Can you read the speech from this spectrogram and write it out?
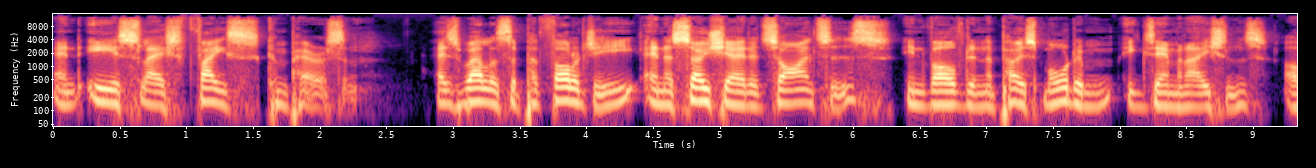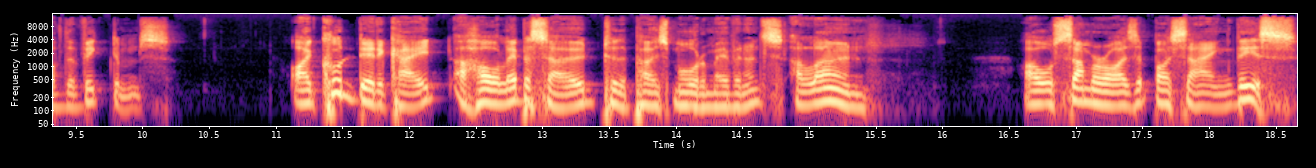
and ear slash face comparison, as well as the pathology and associated sciences involved in the post mortem examinations of the victims. I could dedicate a whole episode to the post mortem evidence alone. I will summarise it by saying this.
